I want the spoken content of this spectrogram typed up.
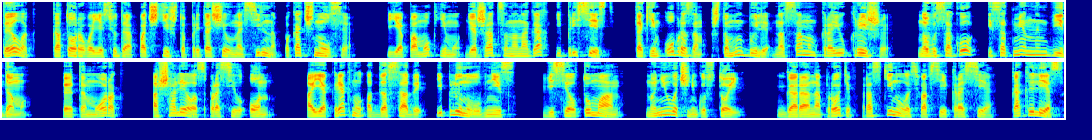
Телок, которого я сюда почти что притащил насильно, покачнулся. Я помог ему держаться на ногах и присесть, таким образом, что мы были на самом краю крыши, но высоко и с отменным видом. «Это морок?» – ошалело спросил он. А я крякнул от досады и плюнул вниз. Висел туман, но не очень густой. Гора напротив раскинулась во всей красе, как и лес,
